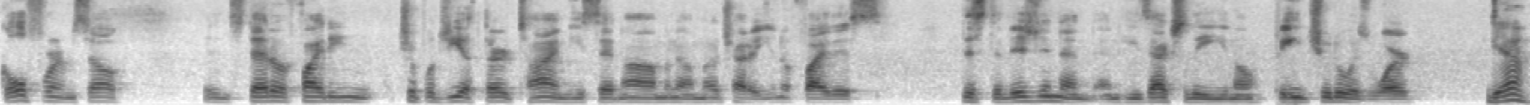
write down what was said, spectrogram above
goal for himself. Instead of fighting Triple G a third time, he said, "No, I'm gonna I'm gonna try to unify this this division," and and he's actually you know being true to his word. Yeah,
